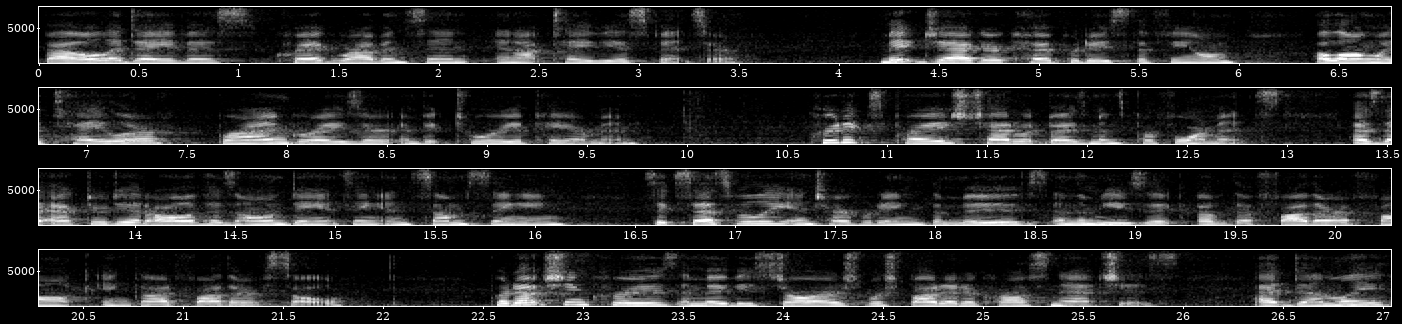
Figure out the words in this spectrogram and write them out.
Viola Davis, Craig Robinson, and Octavia Spencer. Mick Jagger co-produced the film along with Taylor, Brian Grazer, and Victoria Pearman. Critics praised Chadwick Boseman's performance, as the actor did all of his own dancing and some singing, successfully interpreting the moves and the music of the Father of Funk and Godfather of Soul. Production crews and movie stars were spotted across Natchez, at Dunleith,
